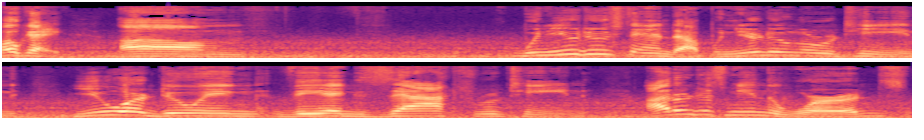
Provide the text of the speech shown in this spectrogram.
Okay, um, when you do stand up, when you're doing a routine, you are doing the exact routine. I don't just mean the words,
